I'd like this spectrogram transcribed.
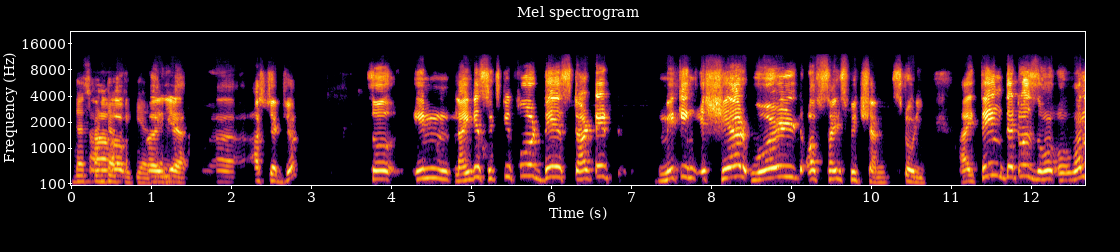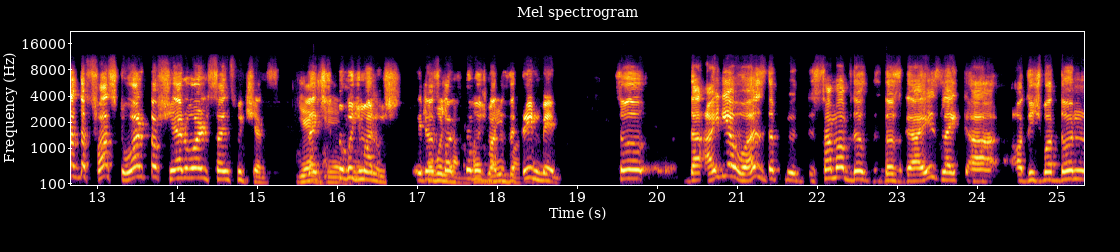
That's Uh, fantastic. yes, uh, yeah, uh, Ashcharya. So in 1964, they started making a shared world of science fiction story. I think that was one of the first work of shared world science fictions, like Yes, yes, Sobuj yes. Manush. It was called Manush, Sobuj Manush, the. Green Man. So the idea was the some of the those guys like uh, Adrish Bardhan,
